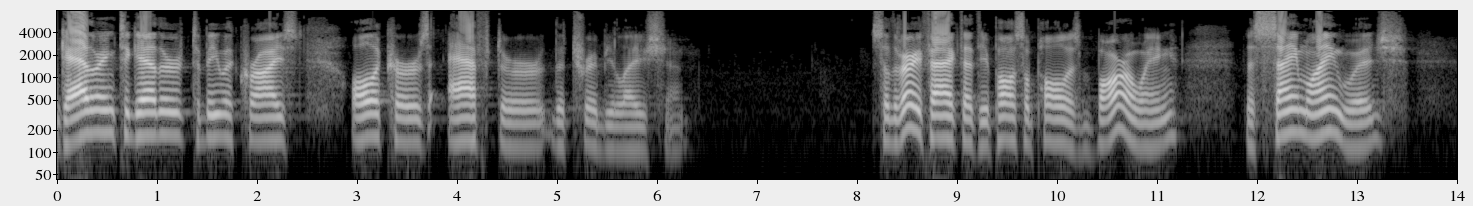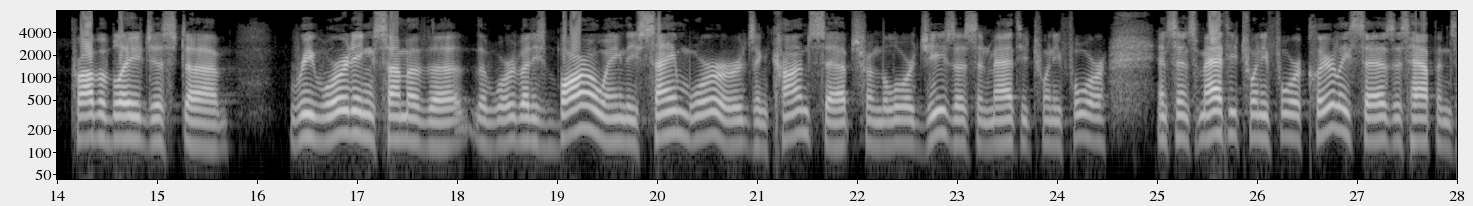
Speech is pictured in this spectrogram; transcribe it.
gathering together to be with Christ, all occurs after the tribulation. So, the very fact that the Apostle Paul is borrowing the same language, probably just uh, rewording some of the, the word, but he's borrowing these same words and concepts from the Lord Jesus in Matthew 24. And since Matthew 24 clearly says this happens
